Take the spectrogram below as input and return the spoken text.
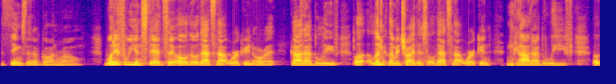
the things that have gone wrong. What if we instead say, oh, no, that's not working? All right, God, I believe. Uh, let, me, let me try this. Oh, that's not working. God, I believe. Uh,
